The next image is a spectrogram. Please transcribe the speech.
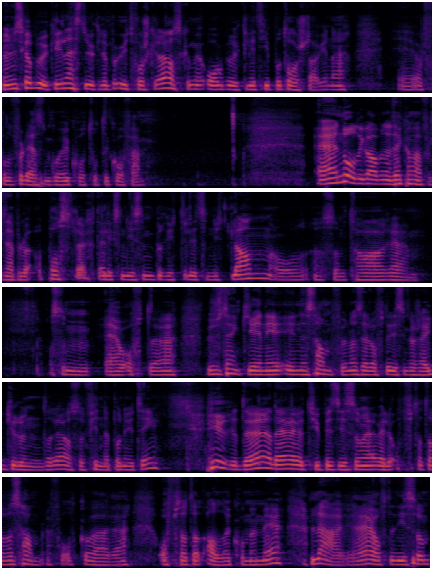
Men vi skal bruke de neste ukene på å utforske det, og så skal vi også bruke litt tid på torsdagene. I hvert fall for dere som går i K2 til K5. Eh, nådegavene det kan være for apostler. Det er liksom de som bryter litt som nytt land, og, og som tar eh, og som er jo ofte, Hvis du tenker inn i, inn i, samfunnet, så er det ofte de som kanskje er gründere og finner på nye ting. Hyrder det er typisk de som er veldig opptatt av å samle folk og være opptatt av at alle kommer med. Lærere er ofte de som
